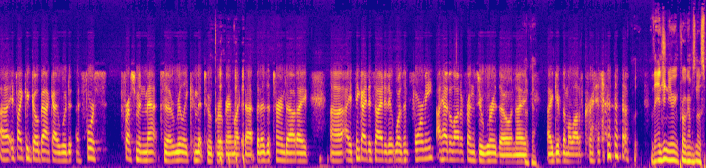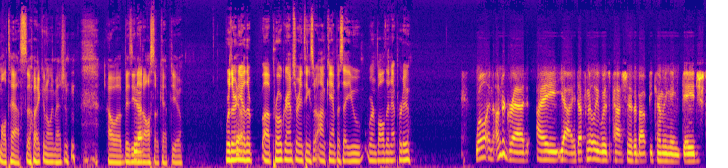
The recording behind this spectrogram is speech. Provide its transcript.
uh, if I could go back, I would uh, force freshman Matt to really commit to a program like that. But as it turned out, I uh, I think I decided it wasn't for me. I had a lot of friends who were though, and I okay. I give them a lot of credit. the engineering program is no small task, so I can only imagine how uh, busy yeah. that also kept you. Were there any other uh, programs or anything on campus that you were involved in at Purdue? Well, in undergrad, I yeah, I definitely was passionate about becoming engaged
